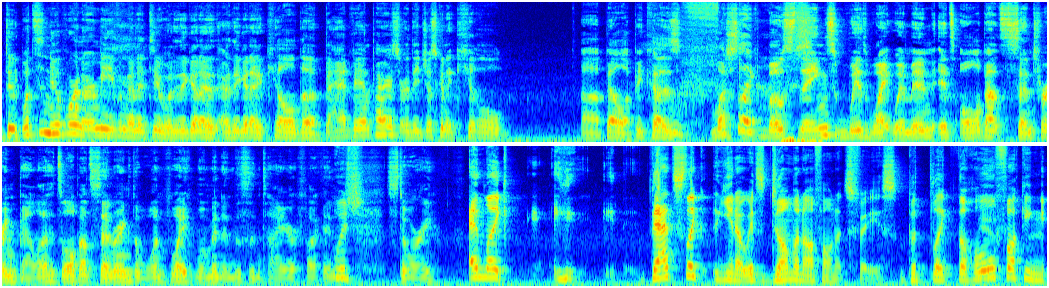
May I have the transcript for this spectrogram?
dude, what's the newborn army even gonna do? What are they gonna? Are they gonna kill the bad vampires, or are they just gonna kill uh, Bella? Because much like most things with white women, it's all about centering Bella. It's all about centering the one white woman in this entire fucking Which- story. and like he- that's like you know it's dumb enough on its face but like the whole fucking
